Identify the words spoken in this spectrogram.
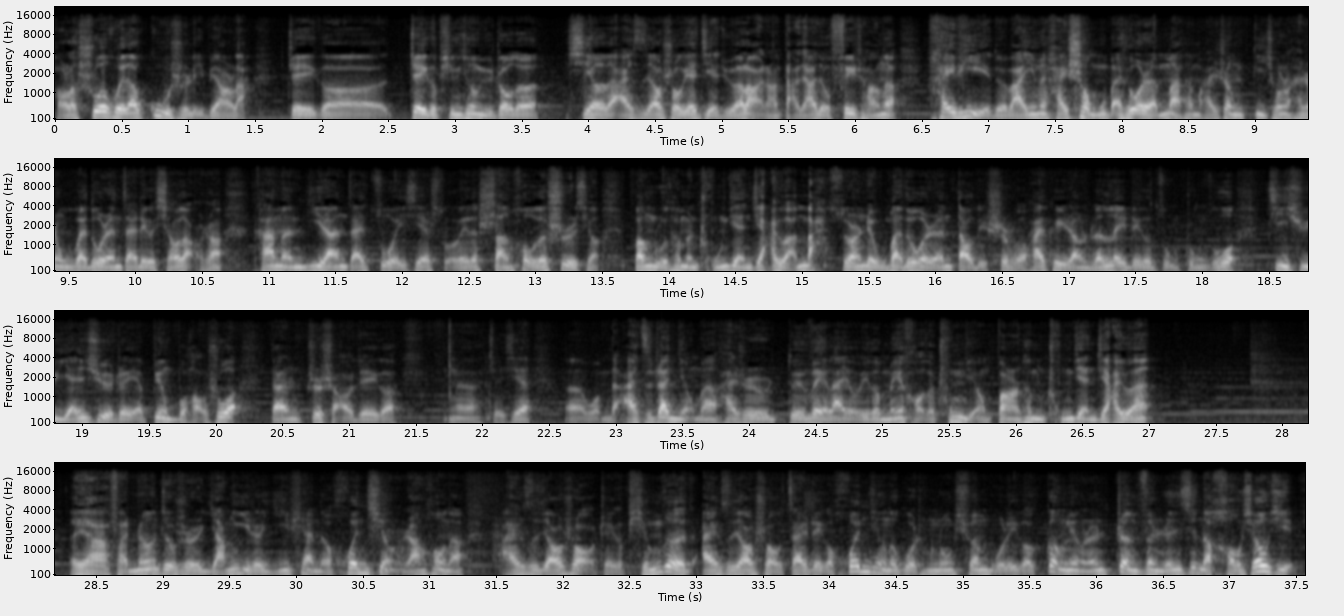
好了，说回到故事里边了，这个这个平行宇宙的邪恶的 S 教授也解决了，然后大家就非常的 happy，对吧？因为还剩五百多人嘛，他们还剩地球上还剩五百多人在这个小岛上，他们依然在做一些所谓的善后的事情，帮助他们重建家园吧。虽然这五百多个人到底是否还可以让人类这个种种族继续延续，这也并不好说，但至少这个呃这些呃我们的 S 战警们还是对未来有一个美好的憧憬，帮着他们重建家园。哎呀，反正就是洋溢着一片的欢庆。然后呢，X 教授这个瓶子 X 教授在这个欢庆的过程中，宣布了一个更令人振奋人心的好消息。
